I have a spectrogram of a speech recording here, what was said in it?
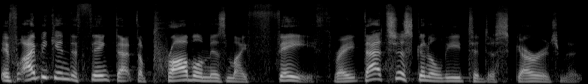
if I begin to think that the problem is my faith, right, that's just going to lead to discouragement.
